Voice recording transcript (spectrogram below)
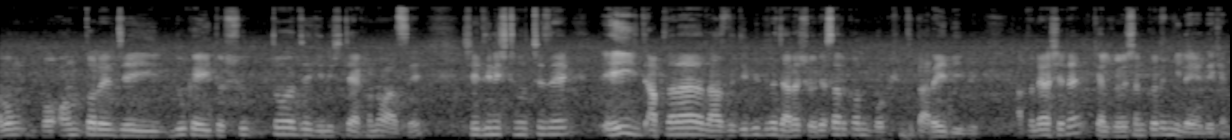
এবং অন্তরের যেই লুকায়িত সুপ্ত যে জিনিসটা এখনও আছে, সেই জিনিসটা হচ্ছে যে এই আপনারা রাজনীতিবিদরা যারা স্বৈরাচার কোন ভোট কিন্তু তারাই দিবে। আপনারা সেটা ক্যালকুলেশন করে মিলিয়ে দেখেন।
